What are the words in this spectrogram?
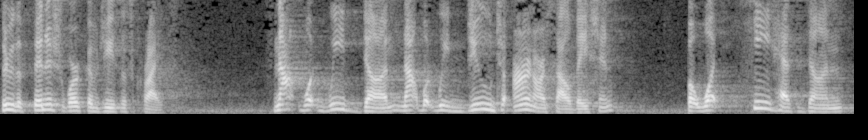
through the finished work of Jesus Christ. It's not what we've done, not what we do to earn our salvation, but what He has done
